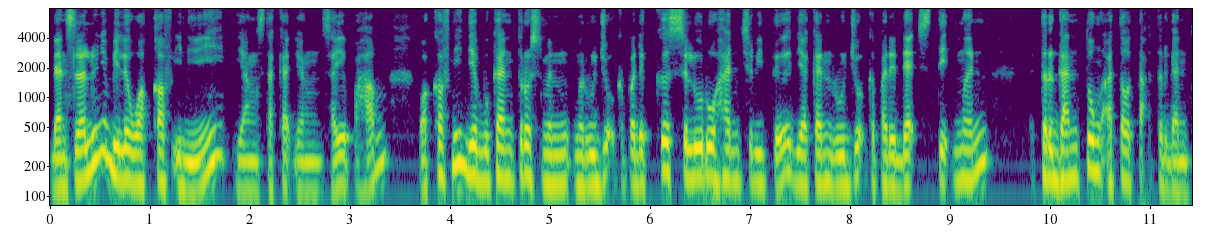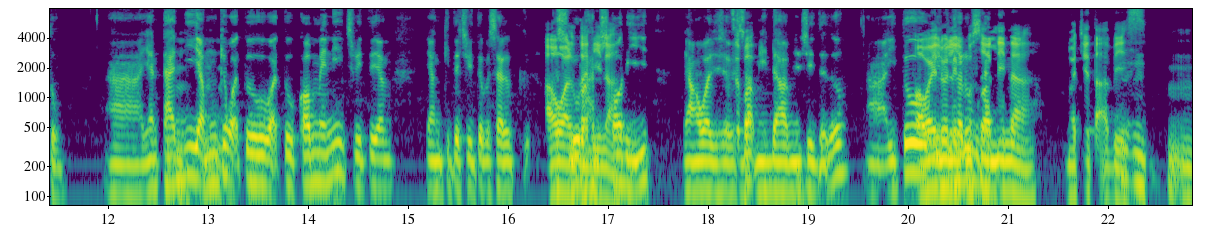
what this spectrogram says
dan selalunya bila wakaf ini yang setakat yang saya faham wakaf ni dia bukan terus merujuk kepada keseluruhan cerita dia akan rujuk kepada that statement tergantung atau tak tergantung. Ha, yang tadi hmm. yang mungkin waktu waktu komen ni cerita yang yang kita cerita pasal awal keseluruhan story yang awal sebab Mida punya cerita tu. Ha, itu awal itu musallina baca tak habis. Mm-hmm.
